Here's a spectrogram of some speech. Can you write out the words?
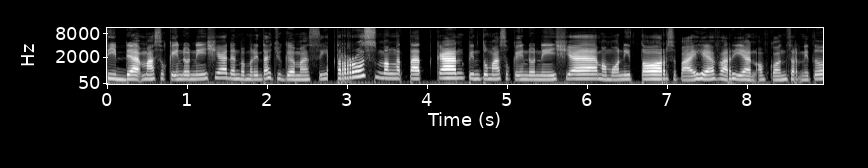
tidak masuk ke Indonesia dan pemerintah juga masih terus mengetatkan pintu masuk ke Indonesia, memonitor supaya varian of concern itu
